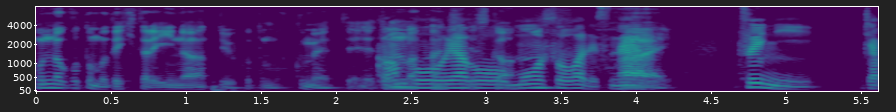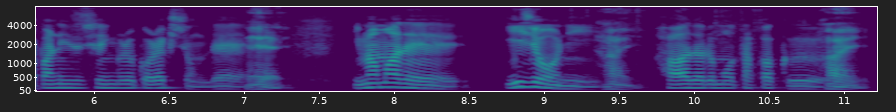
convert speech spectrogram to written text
こんなこともできたらいいなということも含めて願望野望妄想はですね、はい、ついにジャパニーズシングルコレクションで、ええ、今まで以上にハードルも高く、はい、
